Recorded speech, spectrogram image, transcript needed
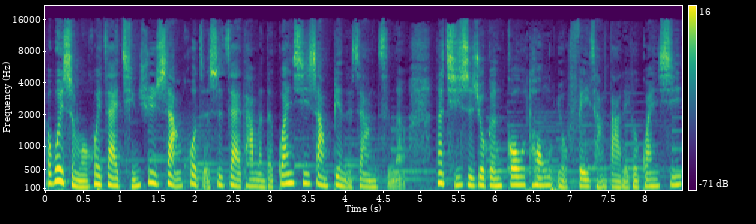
而为什么会在情绪上或者是在他们的关系上变得这样子呢？那其实就跟沟通有非常大的一个关系。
